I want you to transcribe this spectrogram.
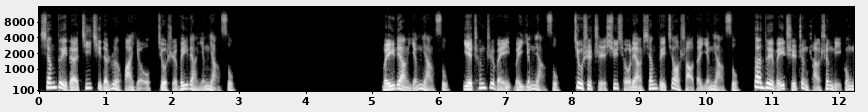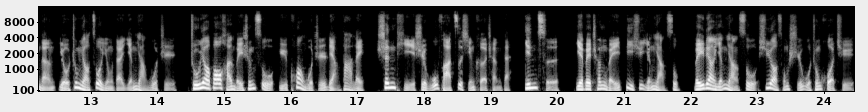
相对的，机器的润滑油就是微量营养素。微量营养素也称之为微营养素，就是指需求量相对较少的营养素，但对维持正常生理功能有重要作用的营养物质。主要包含维生素与矿物质两大类，身体是无法自行合成的，因此也被称为必需营养素。微量营养素需要从食物中获取，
